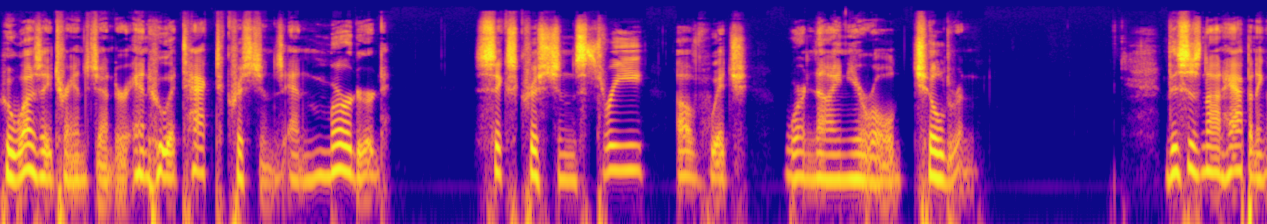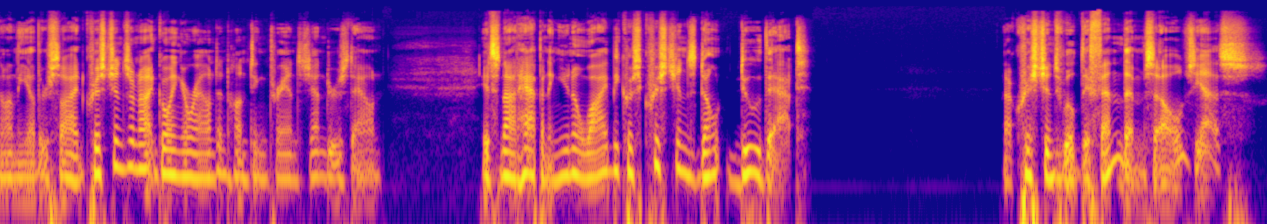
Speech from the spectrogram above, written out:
who was a transgender and who attacked Christians and murdered six Christians, three of which were nine year old children. This is not happening on the other side. Christians are not going around and hunting transgenders down. It's not happening. You know why? Because Christians don't do that. Now, Christians will defend themselves, yes,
